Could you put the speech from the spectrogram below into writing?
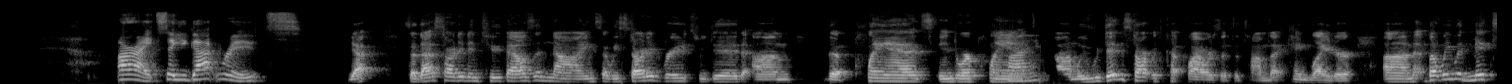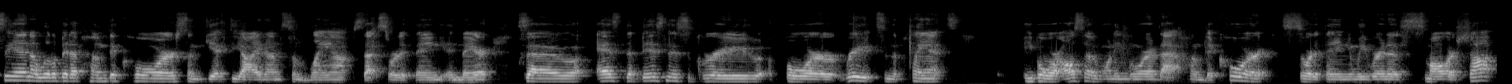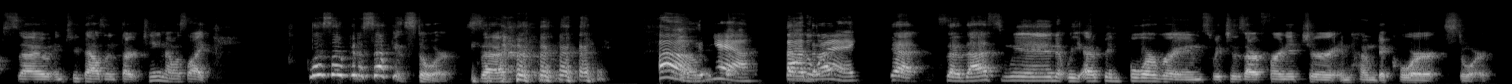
All right, so you got roots. Yep. So that started in 2009. So we started roots. We did um, the plants, indoor plants. Right. Um, we didn't start with cut flowers at the time. That came later. Um, but we would mix in a little bit of home decor, some gifty items, some lamps, that sort of thing in there. So as the business grew for roots and the plants, people were also wanting more of that home decor sort of thing. And we were in a smaller shop. So in 2013, I was like, let's open a second store. So, Oh, yeah. By So the way, yeah, so that's when we opened Four Rooms, which is our furniture and home decor store.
